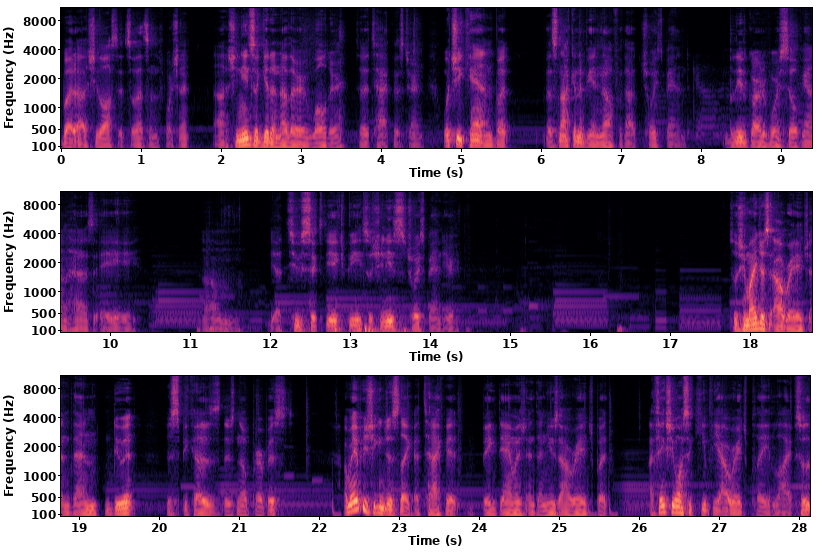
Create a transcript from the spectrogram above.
but uh, she lost it, so that's unfortunate. Uh, she needs to get another welder to attack this turn, which she can, but that's not going to be enough without Choice Band. I believe Gardevoir Sylveon has a, um, yeah, 260 HP, so she needs Choice Band here. So she might just outrage and then do it, just because there's no purpose. Or maybe she can just like attack it, big damage, and then use outrage. But I think she wants to keep the outrage play live. So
